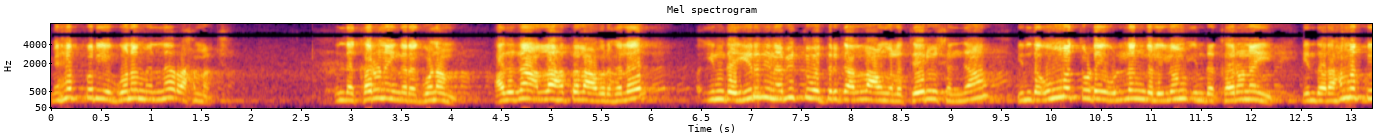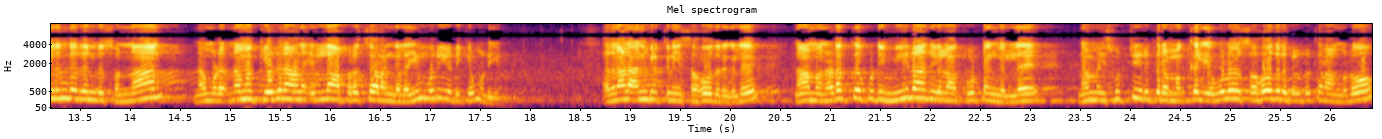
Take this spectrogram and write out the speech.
மிகப்பெரிய குணம் என்ன? ரஹமத். இந்த கருணைங்கிற குணம். அதுதான் அல்லாஹால அவர்களை இந்த இறுதி நபித்துவத்திற்கு அல்லாஹ் அவங்கள தேர்வு செஞ்சான் இந்த உம்மத்துடைய உள்ளங்களிலும் இந்த கருணை இந்த ரஹமத் இருந்தது என்று சொன்னால் நம்முடைய நமக்கு எதிரான எல்லா பிரச்சாரங்களையும் முறியடிக்க முடியும். அதனால அன்பிற்கு நீ சகோதரர்களே நாம் நடத்தக்கூடிய மீலாது விழா கூட்டங்களில் நம்மை சுற்றி இருக்கிற மக்கள் எவ்வளோ சகோதரர்கள் இருக்கிறாங்களோ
